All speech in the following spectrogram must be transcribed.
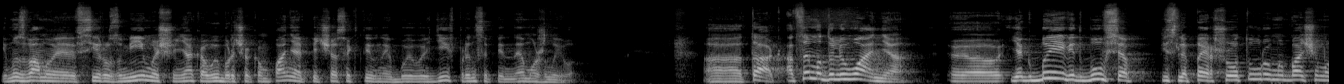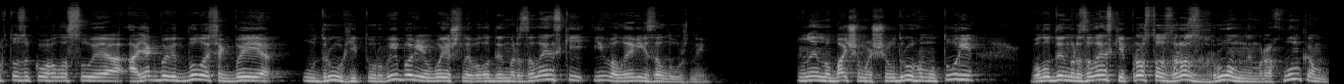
І ми з вами всі розуміємо, що ніяка виборча кампанія під час активних бойових дій, в принципі, неможлива. Так, а це моделювання. Е, якби відбувся після першого туру, ми бачимо, хто за кого голосує. А як би відбулося, якби у другий тур виборів вийшли Володимир Зеленський і Валерій Залужний. Ну і ми бачимо, що у другому турі Володимир Зеленський просто з розгромним рахунком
